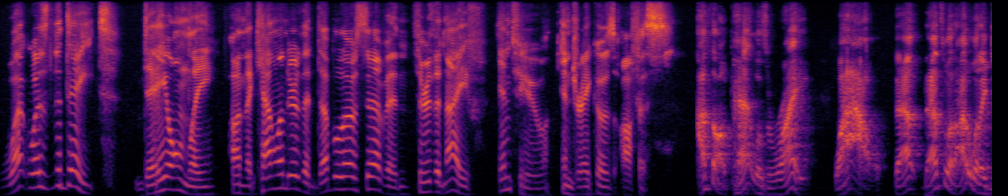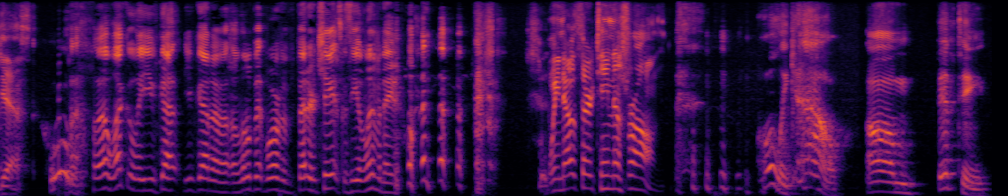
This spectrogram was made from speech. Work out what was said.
What was the date, day only, on the calendar that 007 threw the knife into in Draco's office? I thought Pat was right. Wow. That that's what I would have guessed. Whew. Well, luckily you've got you've got a, a little bit more of a better chance because he eliminated one. We know 13 is wrong. Holy cow. Um, fifteen.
